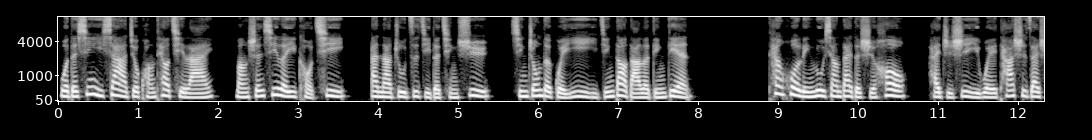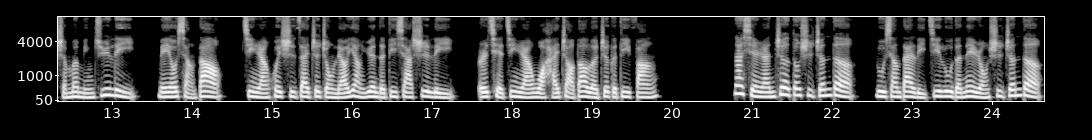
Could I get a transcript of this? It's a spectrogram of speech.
我的心一下就狂跳起来，忙深吸了一口气，按捺住自己的情绪，心中的诡异已经到达了顶点。看霍林录像带的时候，还只是以为他是在什么民居里，没有想到竟然会是在这种疗养院的地下室里，而且竟然我还找到了这个地方。那显然这都是真的，录像带里记录的内容是真的。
